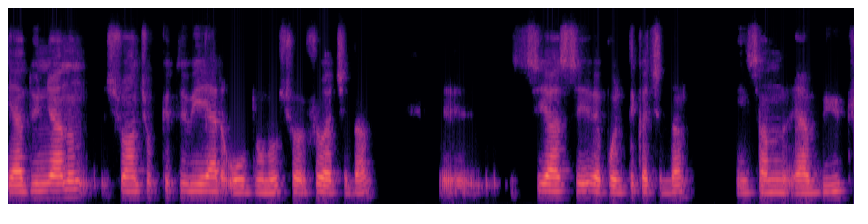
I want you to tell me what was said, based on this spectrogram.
yani dünyanın şu an çok kötü bir yer olduğunu şu, şu açıdan e, siyasi ve politik açıdan insan yani büyük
